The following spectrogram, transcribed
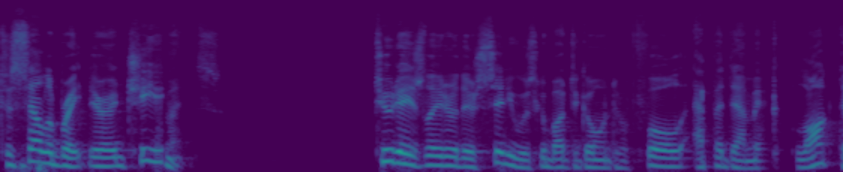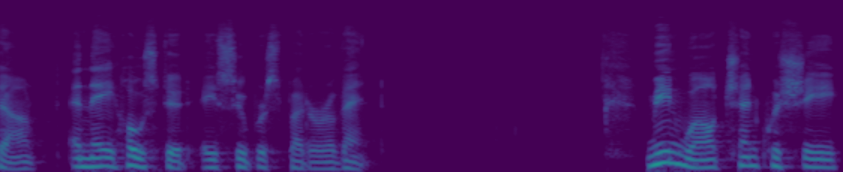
to celebrate their achievements. Two days later, their city was about to go into full epidemic lockdown, and they hosted a super spreader event. Meanwhile, Chen Qiushi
